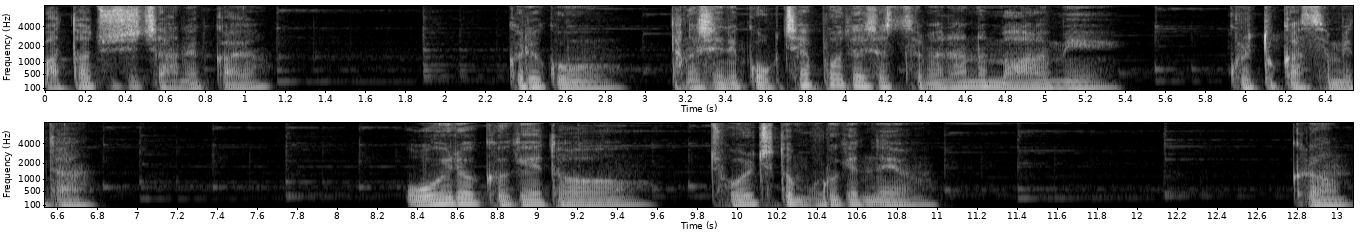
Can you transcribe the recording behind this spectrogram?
맡아주시지 않을까요? 그리고 당신이 꼭 체포되셨으면 하는 마음이 굴뚝 같습니다. 오히려 그게 더 좋을지도 모르겠네요. 그럼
